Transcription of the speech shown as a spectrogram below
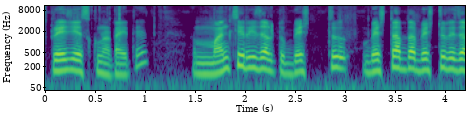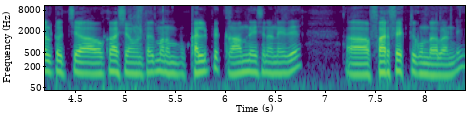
స్ప్రే చేసుకున్నట్టయితే మంచి result best best of the best result వచ్చే అవకాశం ఉంటుంది. మనం కలిపే కాంబినేషన్ అనేది పర్ఫెక్ట్గా ఉండాలండి.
